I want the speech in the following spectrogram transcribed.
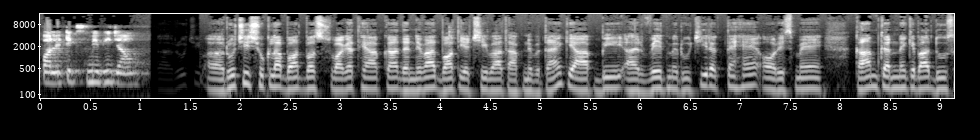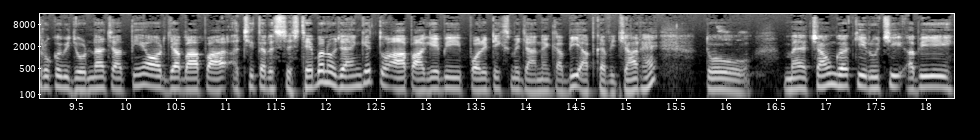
पॉलिटिक्स में भी जाऊँ। रुचि शुक्ला, बहुत बहुत स्वागत है आपका। धन्यवाद, बहुत ही अच्छी बात आपने बताया कि आप भी आयुर्वेद में रुचि रखते हैं और इसमें काम करने के बाद दूसरों को भी जोड़ना चाहती हैं और जब आप अच्छी तरह से स्टेबल हो जाएँगे तो आप आगे भी पॉलिटिक्स में जाने का भी आपका विचार है। तो मैं चाहूँगा कि रुचि अभी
